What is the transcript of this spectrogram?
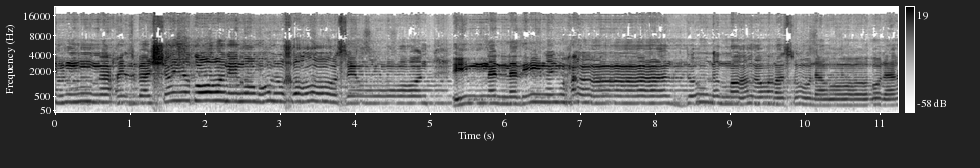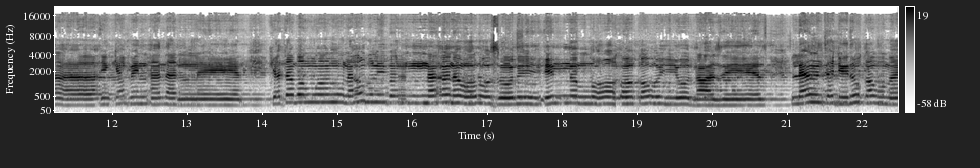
إن حزب الشيطان هم الخاسرون. إن الذين يحادون الله ورسوله أولئك في الأذلين كتب الله لأغلبن أنا ورسلي. إن الله قوي عزيز. لا تجد قوما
